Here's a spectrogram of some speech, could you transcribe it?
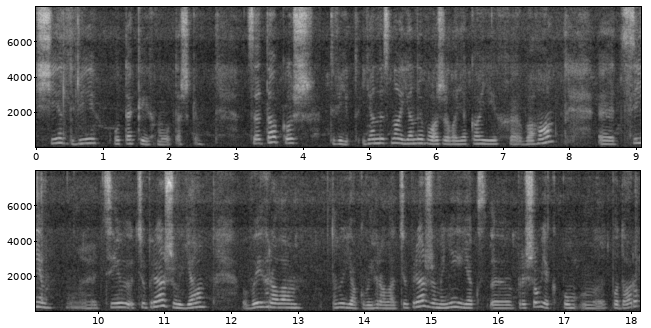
ще дві отаких моташки. Це також твіт. Я не знаю, я не важила, яка їх вага. Е, Ці, е, ці, цю пряжу я виграла. Ну, як виграла цю пряжу, мені як е, прийшов як подарок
